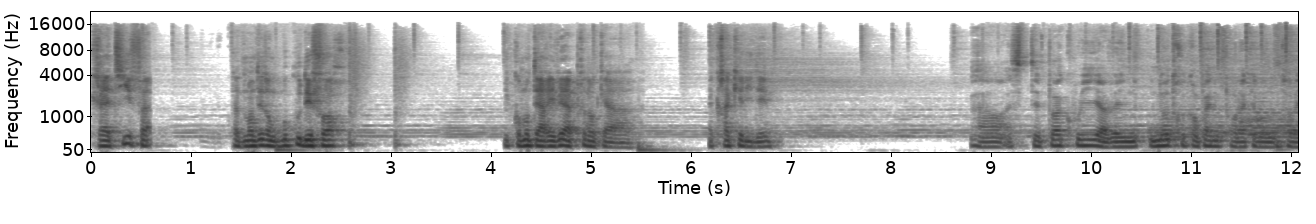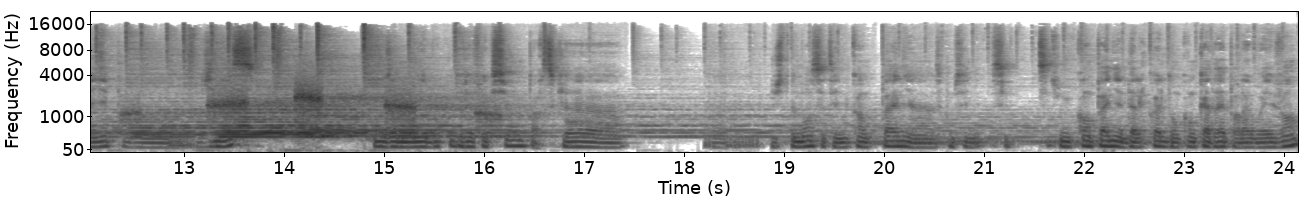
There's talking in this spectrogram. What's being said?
créatif t'a demandé donc beaucoup d'efforts? Et comment t'es arrivé après donc à, craquer l'idée? Alors, à cette époque, oui, il y avait une, autre campagne pour laquelle on a travaillé pour Guinness. qui nous a demandé beaucoup de réflexion parce que justement c'était une campagne, euh, c'est une, campagne d'alcool donc encadrée par la loi Evin.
